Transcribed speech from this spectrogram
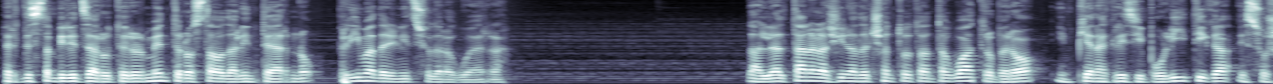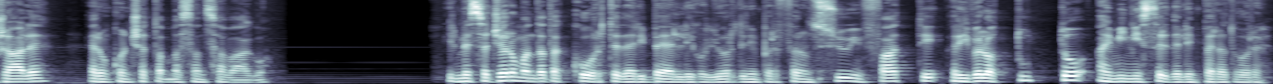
per destabilizzare ulteriormente lo Stato dall'interno prima dell'inizio della guerra. La lealtà nella Cina del 184 però, in piena crisi politica e sociale, era un concetto abbastanza vago. Il messaggero mandato a corte dai ribelli con gli ordini per Feng Su, infatti, rivelò tutto ai ministri dell'imperatore.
